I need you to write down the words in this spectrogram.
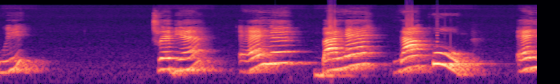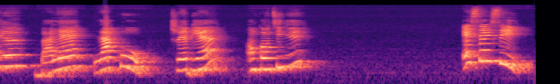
Oui. Très bien. Elle balaie la cour. Elle balaye la cour. Très bien. On continue? Et celle-ci,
